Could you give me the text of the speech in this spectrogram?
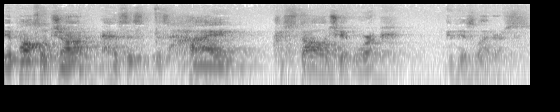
The Apostle John has this, this high Christology at work in his letters.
